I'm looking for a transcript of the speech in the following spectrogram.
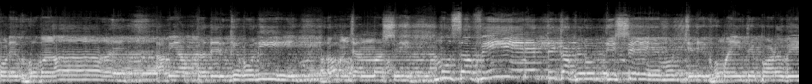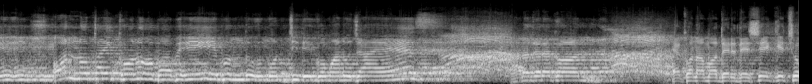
করে ঘুমায়। আমি আপনাদেরকে বলি, রমজান মাসে মুসাফির ইত্তেকাফের উদ্দেশ্যে মসজিদে ঘুমাইতে পারবে। অন্যথায় কোনোভাবে বন্ধু মসজিদে ঘুমানো যায়। এখন আমাদের দেশে কিছু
